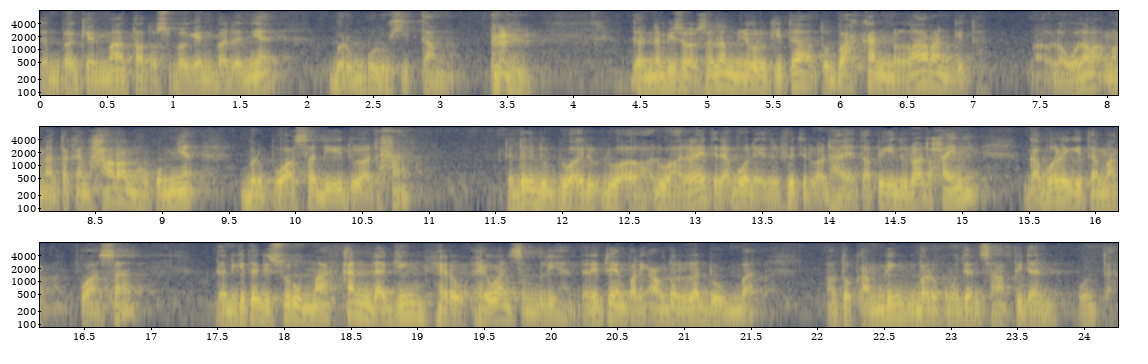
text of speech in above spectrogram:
Dan bagian mata atau sebagian badannya berbulu hitam. Dan Nabi SAW menyuruh kita atau bahkan melarang kita. Ulama mengatakan haram hukumnya berpuasa di Idul Adha Tentu dua, dua, dua hari raya tidak boleh, Idul Fitri, Idul Adha. Tapi Idul Adha ini nggak boleh kita puasa dan kita disuruh makan daging hewan sembelihan. Dan itu yang paling awal adalah domba atau kambing, baru kemudian sapi dan unta.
